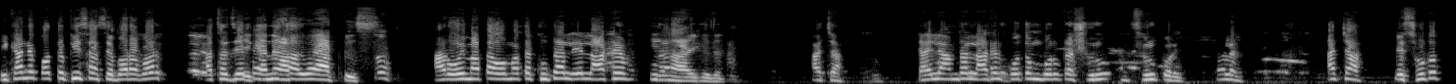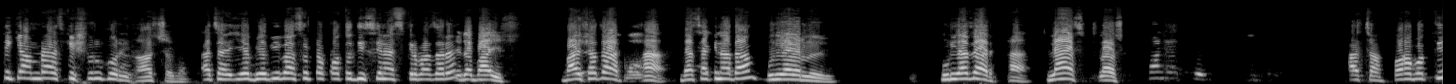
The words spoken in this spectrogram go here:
এখানে কত পিস আছে বরাবর? আচ্ছা যে এখানে আছে আট পিস আর ওই মাথা ও মাথা টোটাল এ লাঠে আড়াই কেজি আচ্ছা তাইলে আমরা লাঠের প্রথম গরুটা শুরু শুরু করি বলেন আচ্ছা এই ছোট থেকে আমরা আজকে শুরু করি। আচ্ছা আচ্ছা এ বেবি বাছুরটা কত দিচ্ছেন আজকের বাজারে? এটা বাইশ। বাইশ হাজার? হ্যাঁ। বেচা কিনা দাম? কুড়ি হাজার লই। কুড়ি হাজার? হ্যাঁ। লাস্ট লাস্ট আচ্ছা পরবর্তী?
